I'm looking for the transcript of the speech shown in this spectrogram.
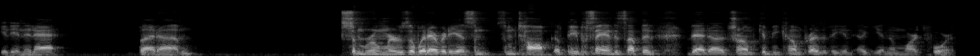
get into that. But um, some rumors or whatever it is, some some talk of people saying it's something that uh, Trump can become president again on March fourth.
